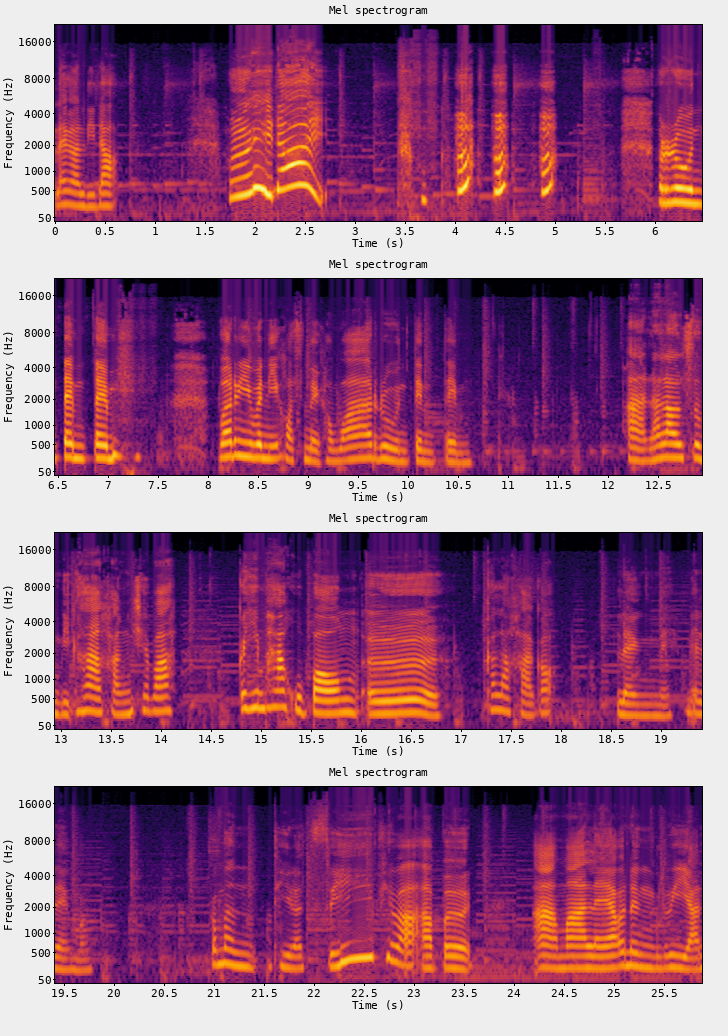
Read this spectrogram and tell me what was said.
แลกกับลิดอะเฮ้ย ได้ รูนเต็มเต็มๆวรีวันนี้ขอเสนอคำว่ารูนเต็มเต็มอ่าแล้วเราสุ่มอีก 5 ครั้งใช่ปะก็ยิ้ม5คูปอง เออ ก็ราคาก็แรงไหมไม่แรงมั้ง ก็มันทีละสีพี่ว่าอะเปิด อ่ามาแล้วหนึ่งเหรียญ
